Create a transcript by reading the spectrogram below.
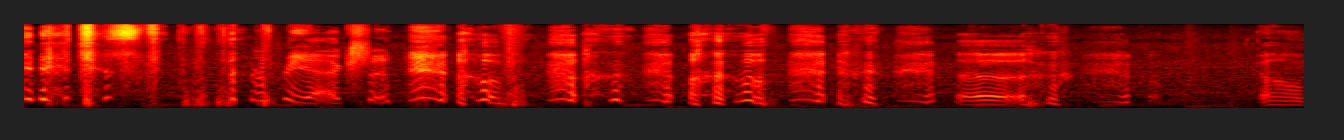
it just the reaction of, of uh, oh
